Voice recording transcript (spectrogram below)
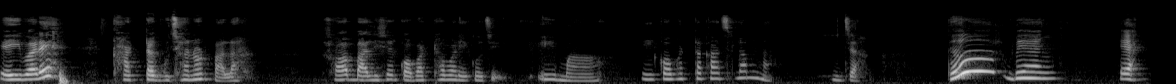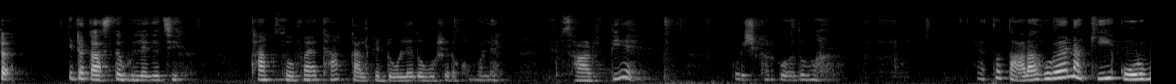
এইবারে খাটটা গুছানোর পালা। সব বালিশের কভার টভার এ করছি এই মা, এই কভারটা কাচলাম না। যা। ধর, ব্যাং। একটা, এটা কাচতে ভুলে গেছি। থাক, সোফায় থাক, কালকে ডলে দেবো সেরকম হলে সার্ফ দিয়ে পরিষ্কার করে দেবো। এত তাড়াহুড়োয় না? কি করব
